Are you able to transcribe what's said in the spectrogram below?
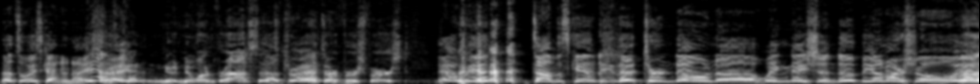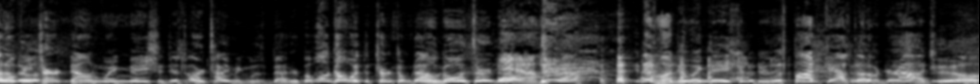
That's always kind of nice, Yeah, right? kinda- new, new one for us. That's, That's right. That's our first first. Yeah, we had Thomas Kennedy that turned down uh, Wing Nation to be on our show. Well, I don't know if he uh, turned down Wing Nation. Just our timing was better, but we'll go with the turned them down. We'll go with turned down. Yeah, yeah. he didn't want to do Wing Nation to do this podcast out of a garage. Yeah,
